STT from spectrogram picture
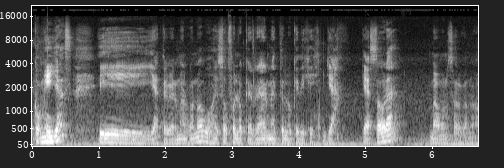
comillas, y, y atreverme a algo nuevo. Eso fue lo que realmente lo que dije, ya, ya es hora, vámonos a algo nuevo.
